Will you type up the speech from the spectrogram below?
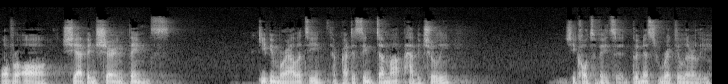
Overall, she had been sharing things keeping morality and practicing Dhamma habitually. She cultivated goodness regularly.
